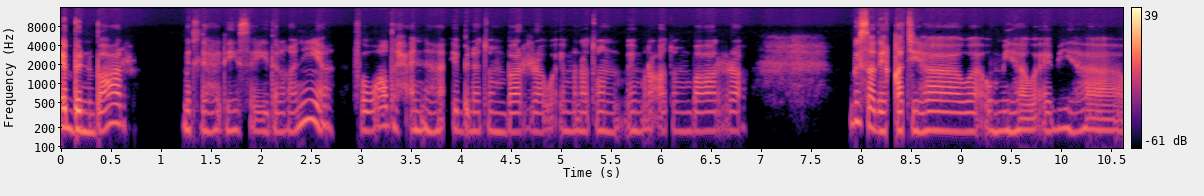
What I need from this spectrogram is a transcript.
ابن بار. مثل هذه السيدة الغنية فواضح أنها ابنة بارة وامرأة امرأة بارة بصديقتها وأمها وأبيها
